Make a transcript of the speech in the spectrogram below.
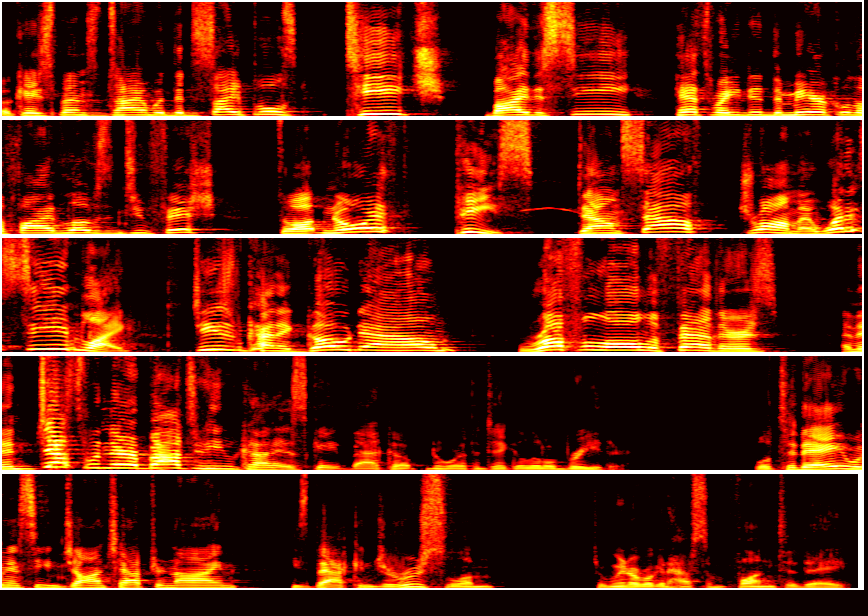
Okay, spend some time with the disciples, teach by the sea. That's where he did the miracle, the five loaves and two fish. So up north, peace. Down south, drama. And what it seemed like, Jesus would kind of go down, ruffle all the feathers, And then just when they're about to, he would kind of escape back up north and take a little breather. Well, today we're going to see in John chapter 9, he's back in Jerusalem. So we know we're going to have some fun today,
